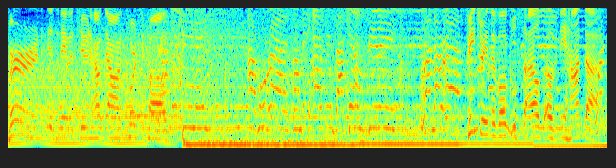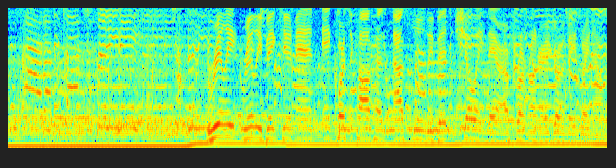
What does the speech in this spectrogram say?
Burn is the name of the tune, out now on Korsakov. Featuring the vocal styles of Nihanda. Really, really big tune, man. And Korsakov has absolutely been showing they are a front runner in drum and bass right now.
